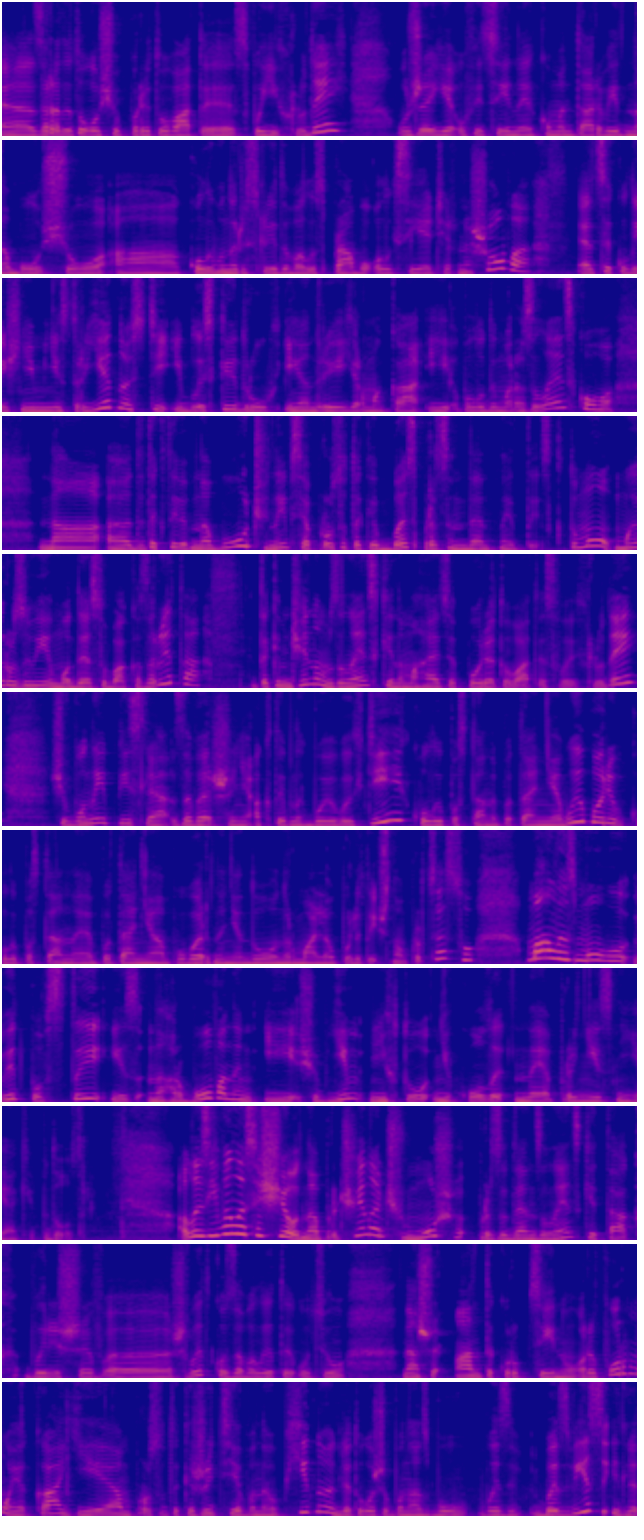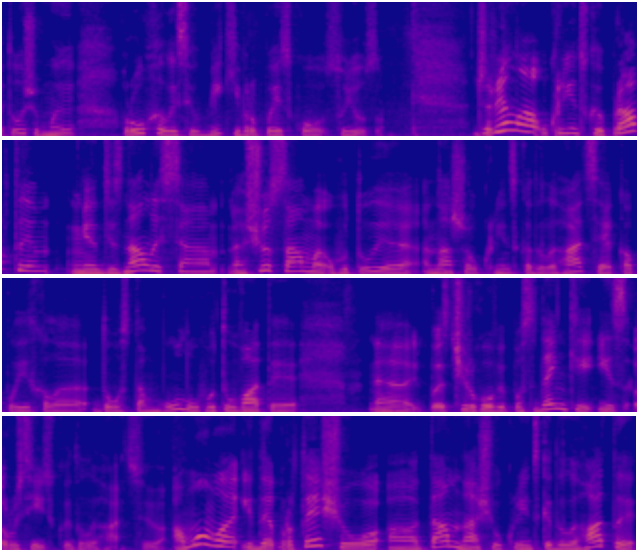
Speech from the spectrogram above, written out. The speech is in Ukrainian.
Е, заради того, щоб порятувати своїх людей. Уже є офіційний коментар від Набу, що коли вони розслідували справу Олексія Чернишова, це колишній міністр єдності і близький друг і Андрія Єрмака, і Володимира Зеленського, на е, детективів Набу чинився просто таки безпрецедентний тиск. Тому ми розуміємо, де собака зарита. Таким чином, Зеленський намагається порятувати своїх людей, щоб вони після завершення активних бойових дій, коли постане питання виборів, коли постане питання повернення до нормального політичного процесу, мали змогу відповсти із награбованим і щоб їм ніхто ніколи не приніс ніякі підозри. Але з'явилася ще одна причина, чому ж президент Зеленський так вирішив е, швидко завалити оцю нашу антикорупційну реформу, яка є просто таки життєво необхідною для того, щоб у нас був безвіз і для того, щоб ми рухалися в бік Європейського союзу. Джерела української правди дізналися, що саме готує наша українська делегація, яка поїхала до Стамбулу готувати е, чергові посиденьки із російською делегацією. А мова йде про те, що там наші українські делегати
